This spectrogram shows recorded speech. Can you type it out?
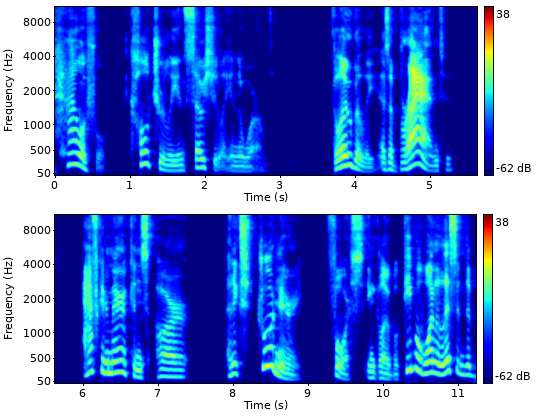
powerful culturally and socially in the world, globally as a brand, African Americans are an extraordinary force in global. People want to listen to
